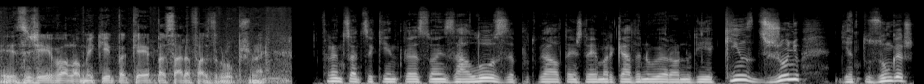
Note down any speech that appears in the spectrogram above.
exigível a uma equipa que é passar a fase de grupos, não é? Fernando Santos aqui em declarações à Lusa. Portugal tem estreia marcada no Euro no dia 15 de junho, diante dos húngaros,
